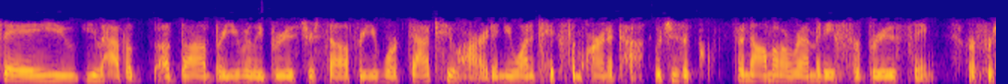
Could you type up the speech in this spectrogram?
say you, you have a, a bump or you really bruised yourself or you worked out too hard and you want to take some arnica, which is a phenomenal remedy for bruising or for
